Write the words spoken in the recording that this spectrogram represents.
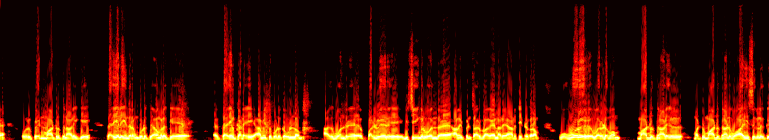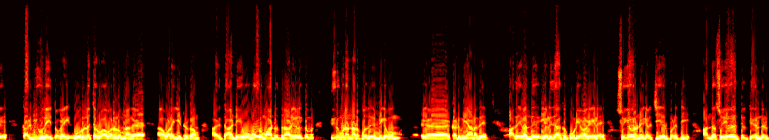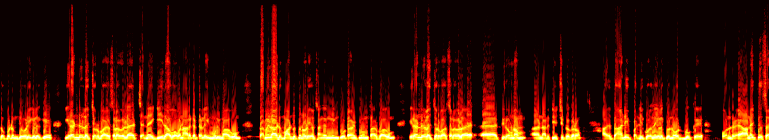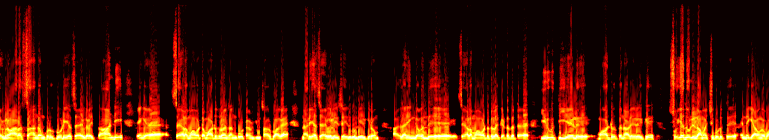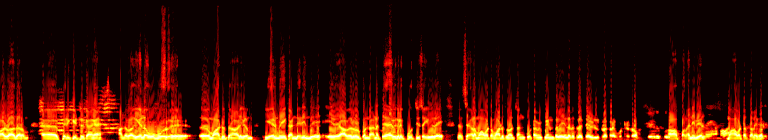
ஒரு பெண் மாற்றுத்திறனாளிக்கு தையல் இயந்திரம் கொடுத்து அவங்களுக்கு தையல் கடை அமைத்து கொடுக்க உள்ளோம். அது போன்று பல்வேறு விஷயங்கள் இந்த அமைப்பின் சார்பாக நிறைய நடத்திட்டு இருக்கிறோம் ஒவ்வொரு வருடமும் மாற்றுத்திறனாளிகள் மற்றும் மாற்றுத்திறனாளி வாரிசுகளுக்கு கல்வி உதவித்தொகை ஒரு லட்ச ரூபாய் வரலும் நாங்கள் வழங்கிட்டு இருக்கோம் அதை தாண்டி ஒவ்வொரு மாற்றுத்திறனாளிகளுக்கும் திருமணம் நடப்பது மிகவும் கடுமையானது. அதை வந்து எளிதாக்கக்கூடிய வகையில சுயவர நிகழ்ச்சி ஏற்படுத்தி அந்த சுயவரத்தில் தேர்ந்தெடுக்கப்படும் ஜோடிகளுக்கு இரண்டு லட்சம் ரூபாய் செலவில் சென்னை கீதா பவன் அறக்கட்டளை மூலியமாகவும் தமிழ்நாடு மாற்றுத்தினுடைய சங்கங்களின் கூட்டமைப்பும் சார்பாகவும் இரண்டு லட்சம் ரூபாய் செலவில் திருமணம் நடத்தி வச்சுட்டு இருக்கிறோம் அதை தாண்டி பள்ளி குழந்தைகளுக்கு நோட் புக்கு போன்ற அனைத்து சேவைகளும் அரசாங்கம் கொடுக்கக்கூடிய சேவைகளை தாண்டி எங்க சேலம் மாவட்ட மாற்றுத்திறனாளி சங்க கூட்டமைப்பின் சார்பாக நிறைய சேவைகளை செய்து கொண்டிருக்கிறோம். அதுதான் இங்க வந்து சேலம் மாவட்டத்தில் கிட்டத்தட்ட இருபத்தி ஏழு மாற்றுத்திறனாளிகளுக்கு சுயதொழில் அமைச்சு கொடுத்து இன்னைக்கு அவங்க வாழ்வாதாரம் பெருக்கிட்டு இருக்காங்க அந்த வகையில் ஒவ்வொரு மாற்றுத்திறனாளிகளும் ஏழ்மையை கண்டறிந்து அவர்களுக்கு உண்டான தேவைகளை பூர்த்தி செய்வதே இந்த சேலம் மாவட்ட மாற்றுத்திறனாளி சங்க கூட்டமைப்பு என்பதை இந்த இடத்துல தேவையில் கடமைப்பட்டிருக்கிறோம் ஆ பழனிவேல் மாவட்ட தலைவர்.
